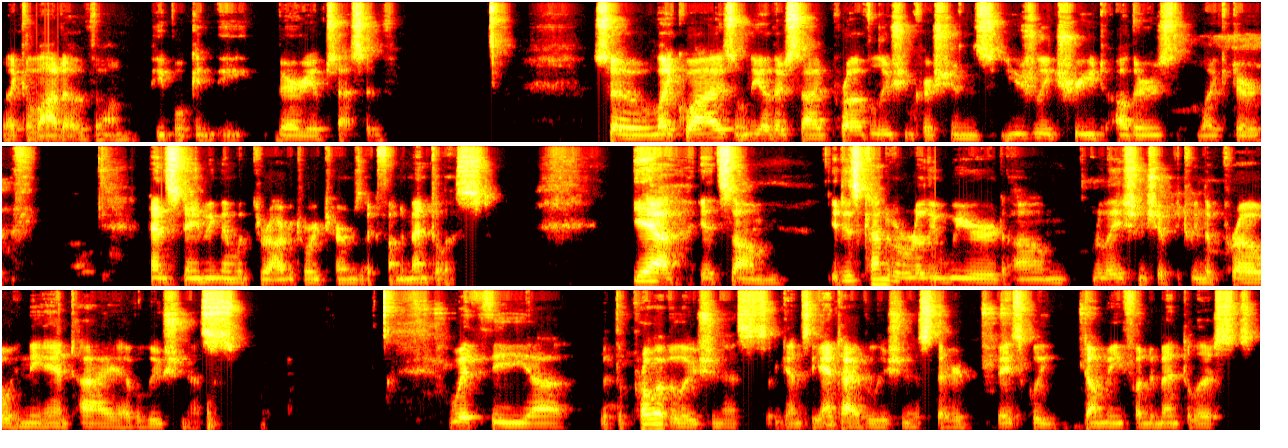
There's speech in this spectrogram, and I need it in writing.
like a lot of um, people can be very obsessive. So, likewise, on the other side, pro evolution Christians usually treat others like dirt, hence naming them with derogatory terms like fundamentalist. Yeah, it's um, it is kind of a really weird um, relationship between the pro and the anti-evolutionists. With the uh, with the pro-evolutionists against the anti-evolutionists, they're basically dummy fundamentalists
